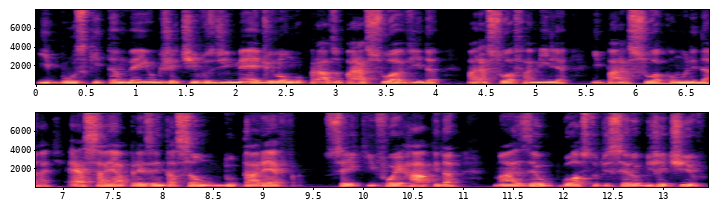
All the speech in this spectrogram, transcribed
e busque também objetivos de médio e longo prazo para a sua vida, para a sua família e para a sua comunidade. Essa é a apresentação do Tarefa. Sei que foi rápida, mas eu gosto de ser objetivo.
